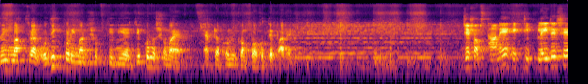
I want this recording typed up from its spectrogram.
দুই মাত্রার অধিক পরিমাণ শক্তি নিয়ে যে কোনো সময় একটা ভূমিকম্প হতে পারে। যেসব স্থানে একটি প্লেট এসে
